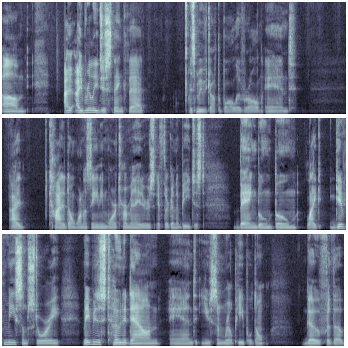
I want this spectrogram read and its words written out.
um, I I really just think that this movie dropped the ball overall, and I kind of don't want to see any more Terminators if they're going to be just bang boom boom like give me some story maybe just tone it down and use some real people. Don't go for the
